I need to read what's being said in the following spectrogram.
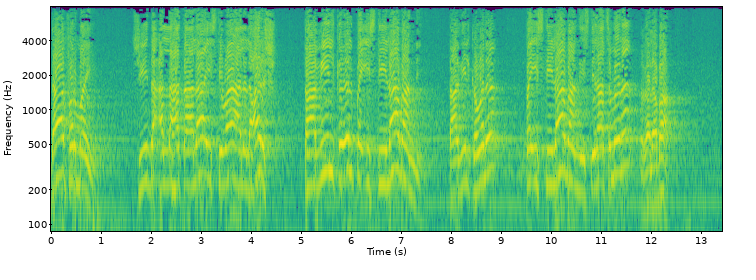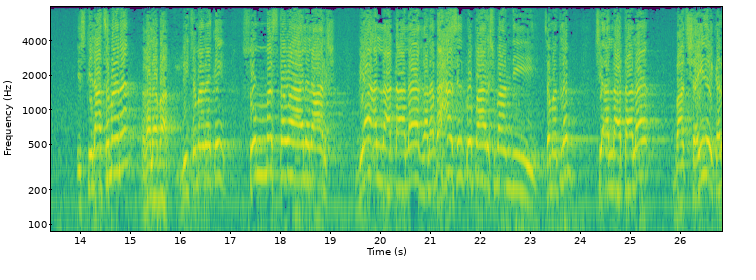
دا فرمایي چې د الله تعالی استوا علی العرش تاویل کول په استیلا باندی تاویل کول په استیلا باندی استیلا څه معنی غلبه استیلا څه معنی غلبه دوی څه معنی کوي ثم استوى على العرش بیا الله تعالی غلبه حاصل کو پارش باندې څه مطلب چې الله تعالی بادشاہي دې کړ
